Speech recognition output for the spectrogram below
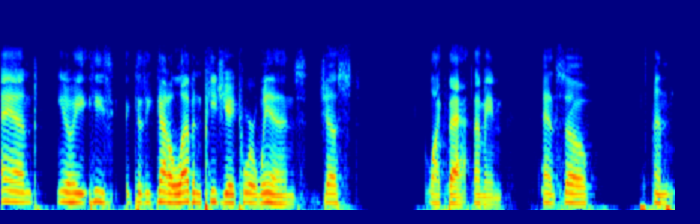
And you know he he's because he got 11 PGA Tour wins just like that. I mean, and so and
